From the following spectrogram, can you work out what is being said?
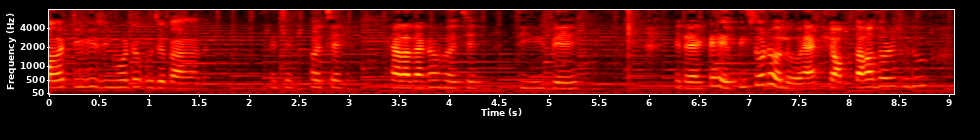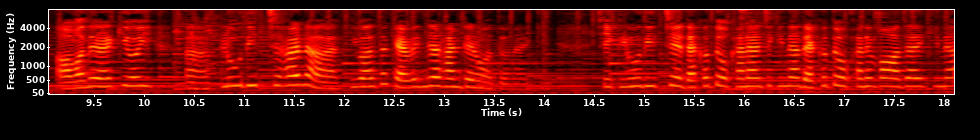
আবার টিভি রিমোটও খুঁজে পাওয়া গেল। হয়েছে হয়েছে খেলা দেখা হয়েছে টিভিতে এটা একটা এপিসোড হলো এক সপ্তাহ ধরে শুধু আমাদের আর কি ওই ক্লু দিচ্ছে হয় না? কি বলতো? ক্যাভেঞ্জার হান্টের মতন আর কি। সেই ক্লু দিচ্ছে দেখো তো ওখানে আছে কিনা? দেখো তো ওখানে পাওয়া যায় কিনা?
